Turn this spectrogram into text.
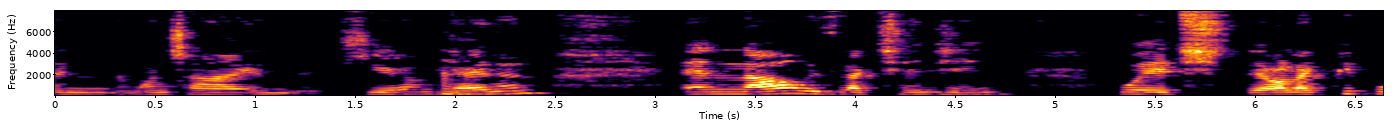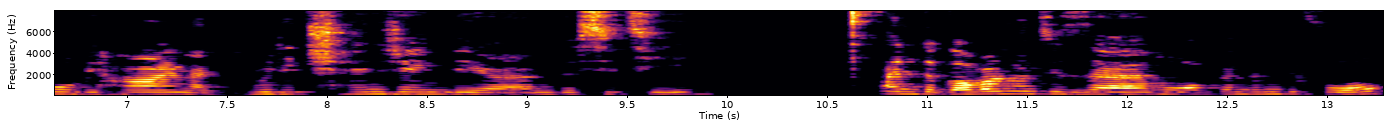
and Wan Chai and here on the mm-hmm. island. And now it's like changing, which there are like people behind, like really changing the, um, the city. And the government is uh, more open than before.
